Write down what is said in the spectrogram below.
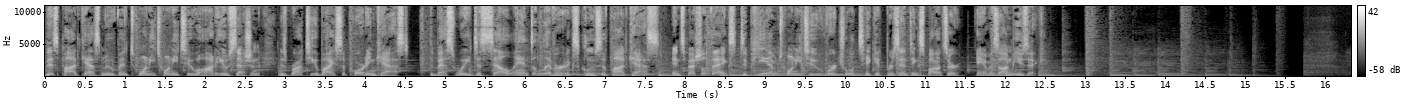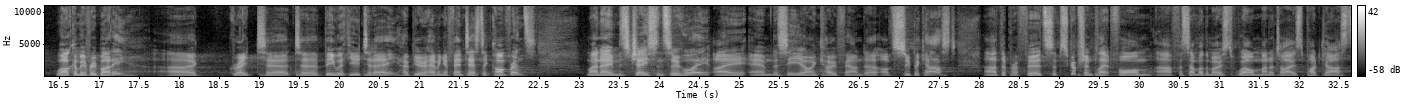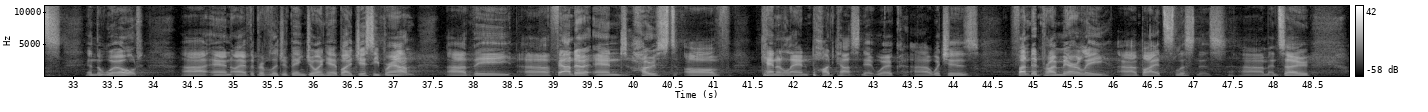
This Podcast Movement 2022 audio session is brought to you by Supporting Cast, the best way to sell and deliver exclusive podcasts. And special thanks to PM22 virtual ticket presenting sponsor, Amazon Music. Welcome, everybody. Uh, great to, to be with you today. Hope you're having a fantastic conference. My name is Jason Sew Hoy. I am the CEO and co founder of Supercast, uh, the preferred subscription platform uh, for some of the most well monetized podcasts in the world. Uh, and I have the privilege of being joined here by Jesse Brown, uh, the uh, founder and host of Canadaland Podcast Network, uh, which is funded primarily by its listeners. Um, and so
